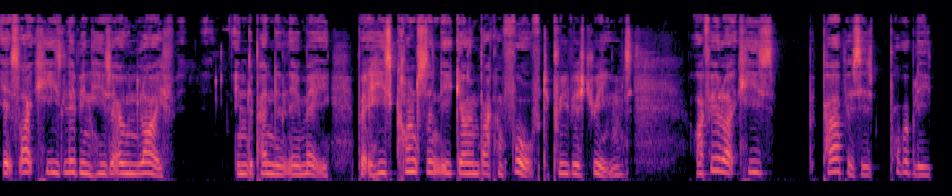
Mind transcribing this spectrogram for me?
it's like he's living his own life independently of me, but he's constantly going back and forth to previous dreams. I feel like his purpose is probably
